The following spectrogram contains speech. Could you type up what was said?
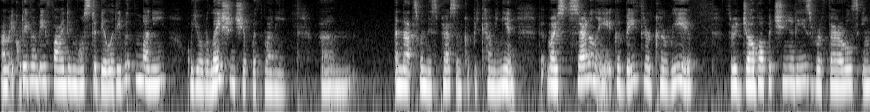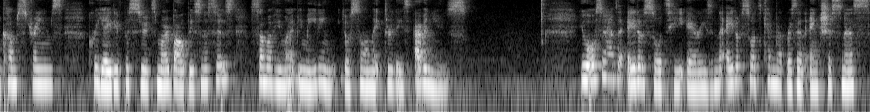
Um, it could even be finding more stability with money or your relationship with money. Um, and that's when this person could be coming in. But most certainly, it could be through career, through job opportunities, referrals, income streams, creative pursuits, mobile businesses. Some of you might be meeting your soulmate through these avenues. You also have the Eight of Swords here, Aries, and the Eight of Swords can represent anxiousness,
